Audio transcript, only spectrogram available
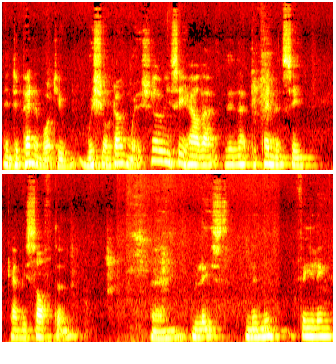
Independent of what you wish or don't wish. So you see how that that dependency can be softened and released, and then the feeling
